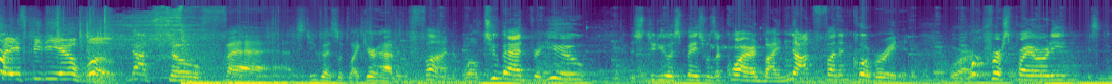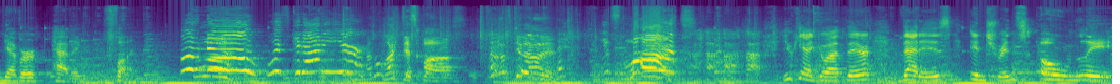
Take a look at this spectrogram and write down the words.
Space video. Whoa. Not so fast. You guys look like you're having fun. Well, too bad for you. the studio space was acquired by Not Fun Incorporated, where our first priority is never having fun. Oh no! Let's get out of here! I don't like this boss. Let's get out of here. It's locked! You can't go out there. That is entrance only.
